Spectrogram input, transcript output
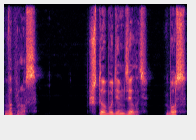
вопрос. «Что будем делать, босс?»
